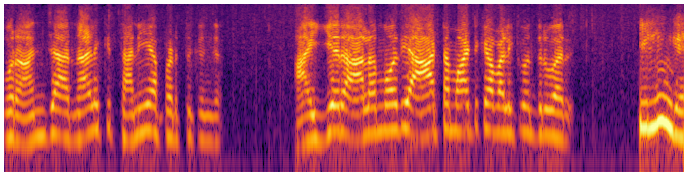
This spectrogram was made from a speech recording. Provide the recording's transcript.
ஒரு அஞ்சாறு நாளைக்கு தனியா படுத்துக்குங்க. ஐயர் அலமோதி ஆட்டோமேட்டிக்கா வலிக்கு வந்துருவாரு. இல்லைங்க.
